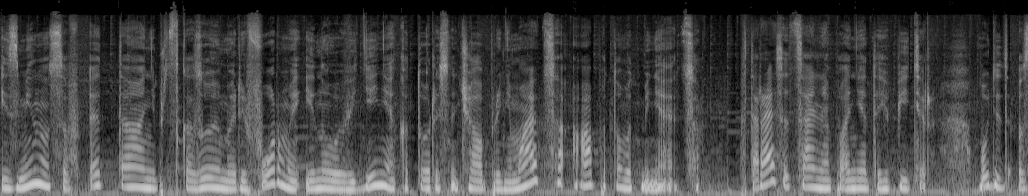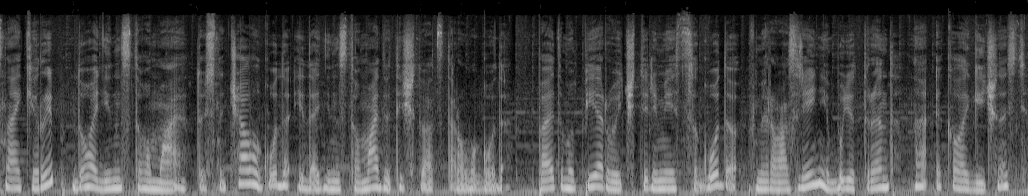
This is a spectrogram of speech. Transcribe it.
Из минусов это непредсказуемые реформы и нововведения, которые сначала принимаются, а потом отменяются. Вторая социальная планета Юпитер будет в знаке рыб до 11 мая, то есть с начала года и до 11 мая 2022 года. Поэтому первые 4 месяца года в мировоззрении будет тренд на экологичность,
